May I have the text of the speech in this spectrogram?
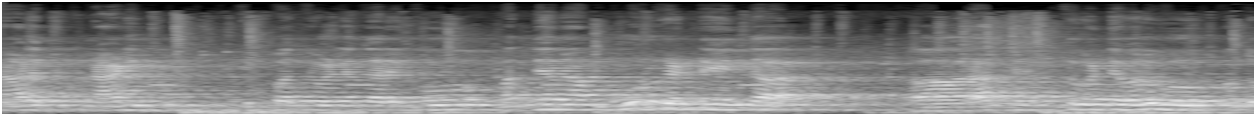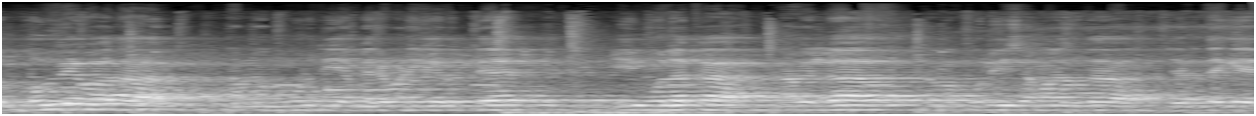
ನಾಳೆ ನಾಡಿದ್ದು ಇಪ್ಪತ್ತೇಳನೇ ತಾರೀಕು ಮಧ್ಯಾಹ್ನ ಮೂರು ಗಂಟೆಯಿಂದ ರಾತ್ರಿ ಹತ್ತು ಗಂಟೆವರೆಗೂ ಒಂದು ಭವ್ಯವಾದ ನಮ್ಮ ಮೂರ್ತಿಯ ಮೆರವಣಿಗೆ ಇರುತ್ತೆ ಈ ಮೂಲಕ ನಾವೆಲ್ಲ ನಮ್ಮ ಕೂಲಿ ಸಮಾಜದ ಜನತೆಗೆ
